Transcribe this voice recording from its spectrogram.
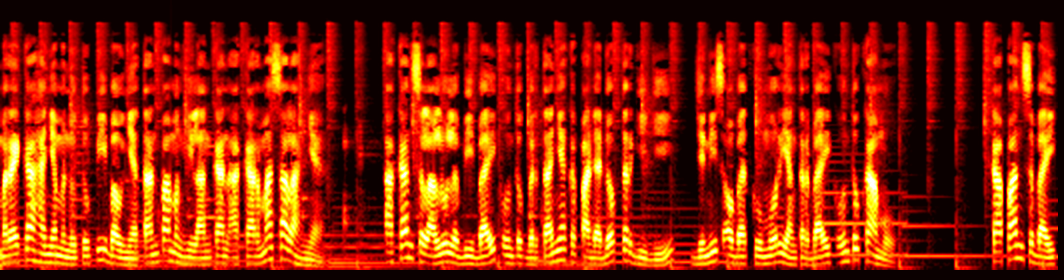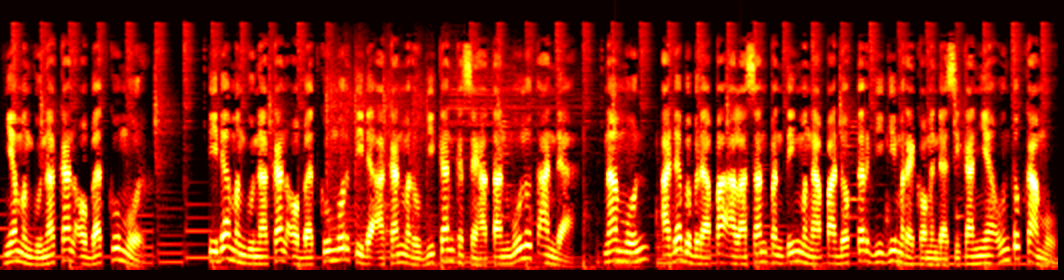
mereka hanya menutupi baunya tanpa menghilangkan akar masalahnya. Akan selalu lebih baik untuk bertanya kepada dokter gigi, jenis obat kumur yang terbaik untuk kamu. Kapan sebaiknya menggunakan obat kumur? Tidak menggunakan obat kumur tidak akan merugikan kesehatan mulut Anda. Namun, ada beberapa alasan penting mengapa dokter gigi merekomendasikannya untuk kamu.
